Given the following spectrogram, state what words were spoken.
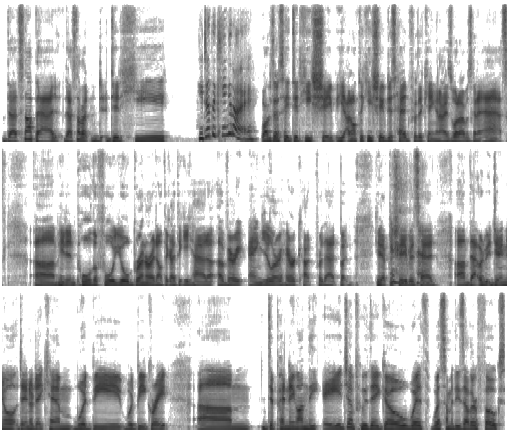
That's not bad. That's not bad. D- did he he did the King and I. Well, I was going to say, did he shave? He, I don't think he shaved his head for the King and I. Is what I was going to ask. Um, he didn't pull the full Yul Brynner. I don't think. I think he had a, a very angular haircut for that, but he'd have to shave his head. Um, that would be Daniel. Daniel Dae Kim would be would be great. Um, depending on the age of who they go with with some of these other folks,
